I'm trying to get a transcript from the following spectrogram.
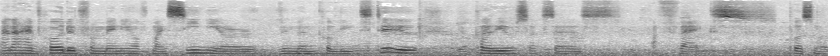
and I have heard it from many of my senior women colleagues too, your career success affects personal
